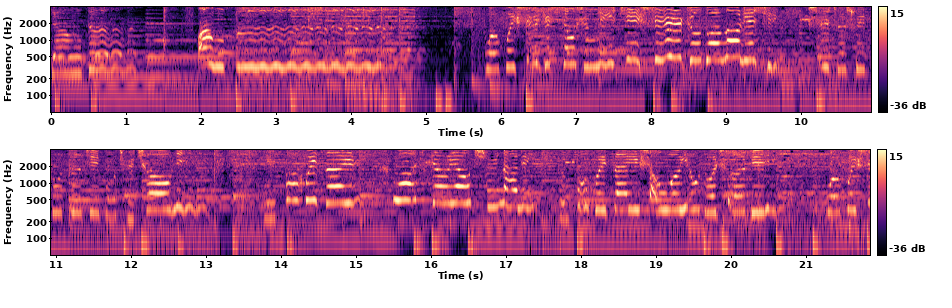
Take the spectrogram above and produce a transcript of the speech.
样的放肆。我会试着销声匿迹，试着断了联系，试着说服自己不去找你，你不会在意。我将要去哪里？更不会在意伤我有多彻底。我会试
